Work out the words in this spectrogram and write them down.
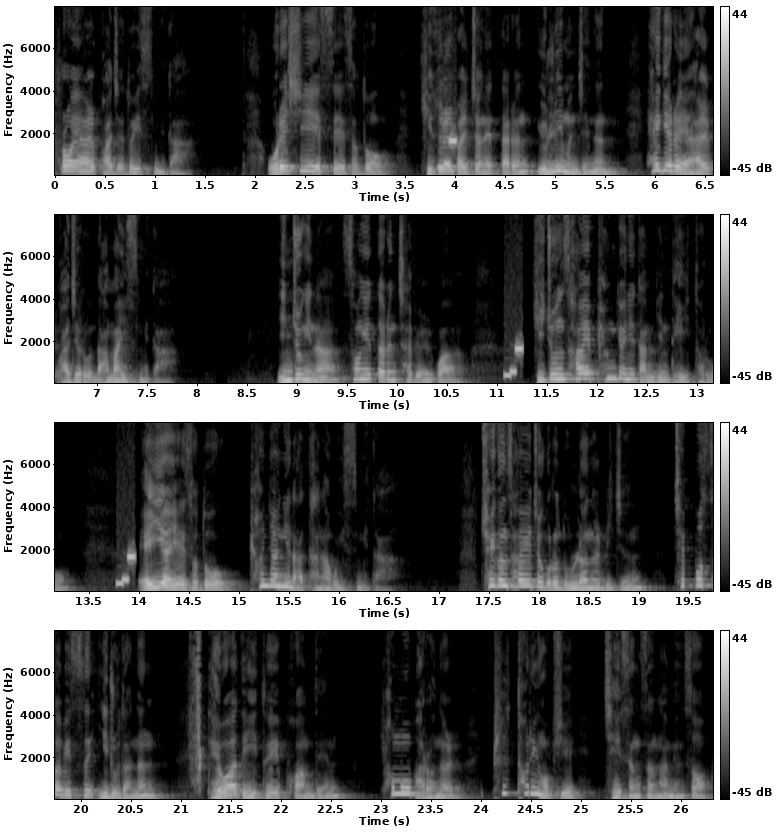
풀어야 할 과제도 있습니다. 올해 CES에서도 기술 발전에 따른 윤리 문제는 해결해야 할 과제로 남아 있습니다. 인종이나 성에 따른 차별과 기존 사회 편견이 담긴 데이터로 AI에서도 편향이 나타나고 있습니다. 최근 사회적으로 논란을 빚은 챗봇 서비스 이루다는 대화 데이터에 포함된 혐오 발언을 필터링 없이 재생산하면서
